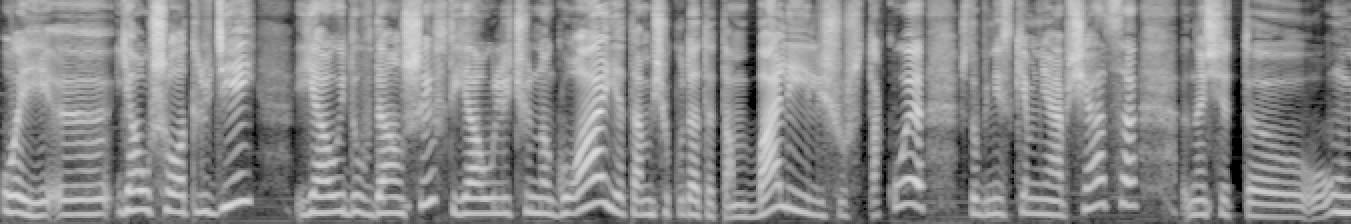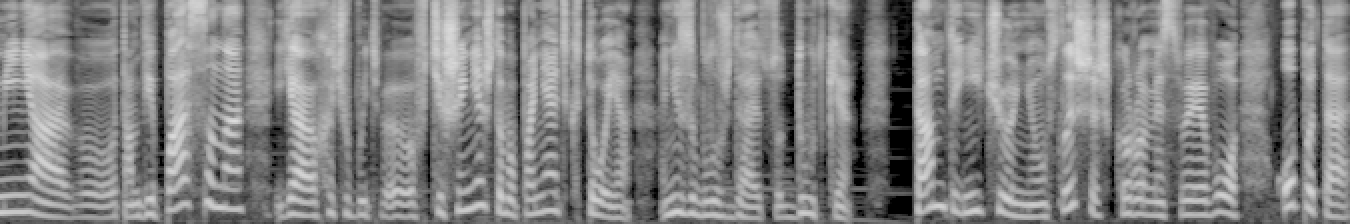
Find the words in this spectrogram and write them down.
Ой, э, я ушел от людей, я уйду в дауншифт, я улечу на Гуа, я там еще куда-то там Бали или что такое, чтобы ни с кем не общаться. Значит, э, у меня э, там випасана, я хочу быть э, в тишине, чтобы понять, кто я. Они заблуждаются, дудки. Там ты ничего не услышишь, кроме своего опыта,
